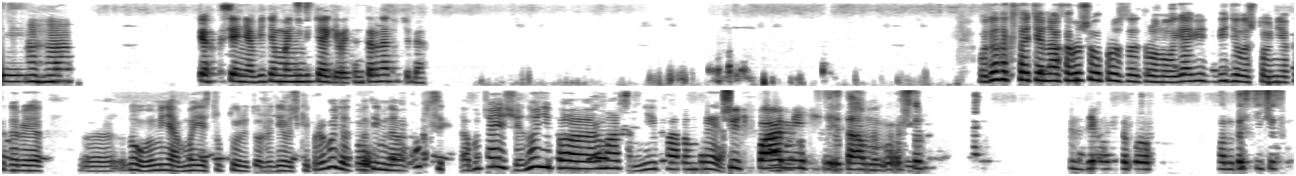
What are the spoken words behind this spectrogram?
Угу. Эх, Ксения, видимо, не вытягивает интернет у тебя. Вот это, кстати, она хороший вопрос затронула. Я видела, что некоторые Э, ну, у меня в моей структуре тоже девочки проводят вот именно курсы обучающие, но не по ароматам, не по амбре. Чуть память, а там, что сделать такое фантастическое.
